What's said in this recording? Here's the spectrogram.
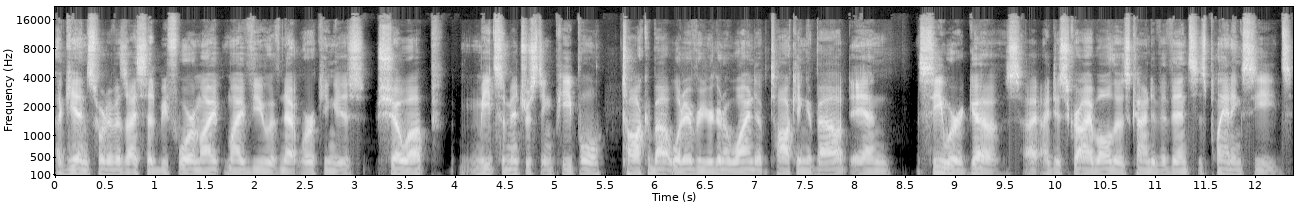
again, sort of as I said before, my my view of networking is show up, meet some interesting people, talk about whatever you're going to wind up talking about, and see where it goes. I, I, describe all those kind of events as planting seeds.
